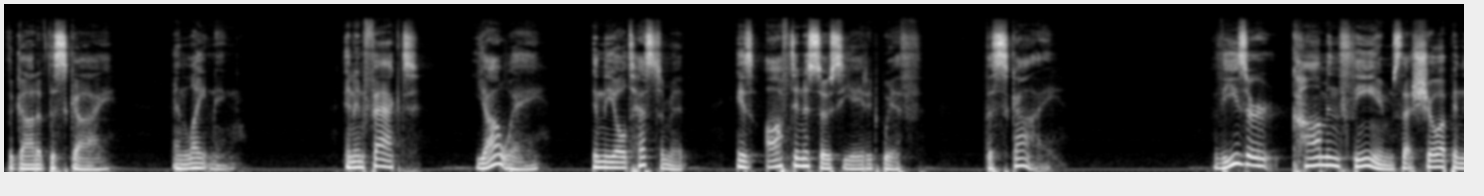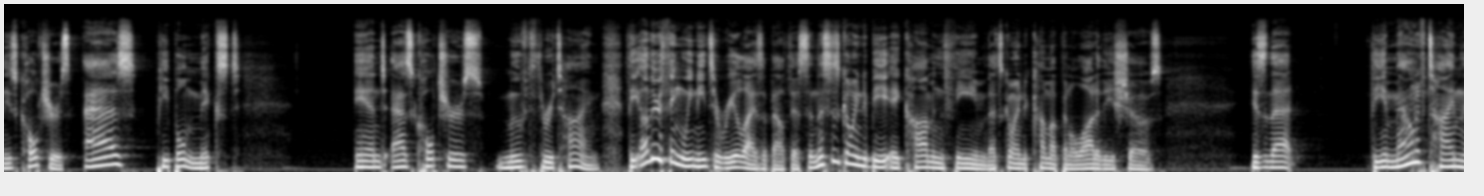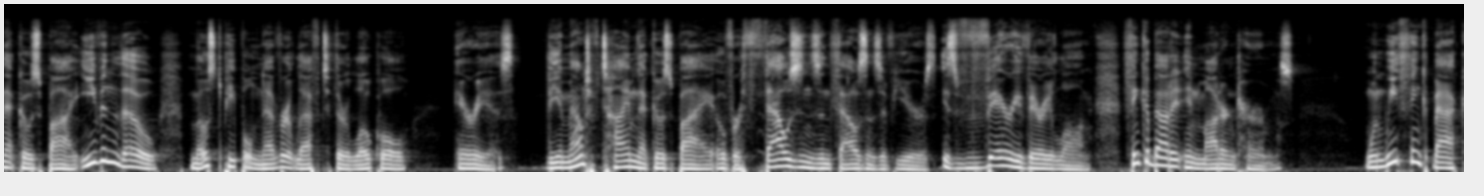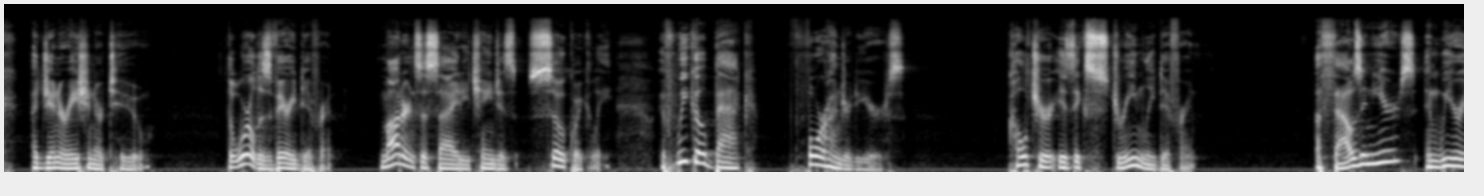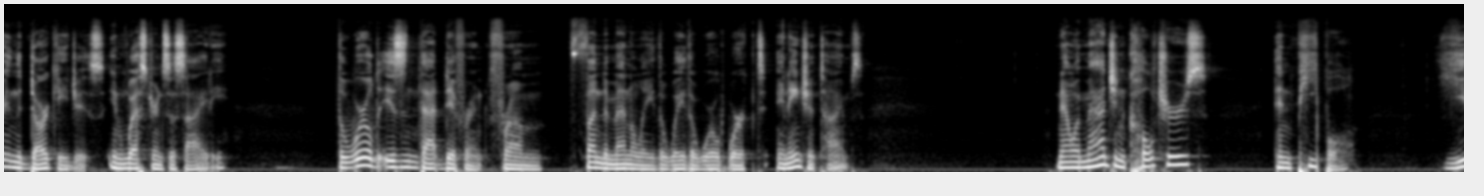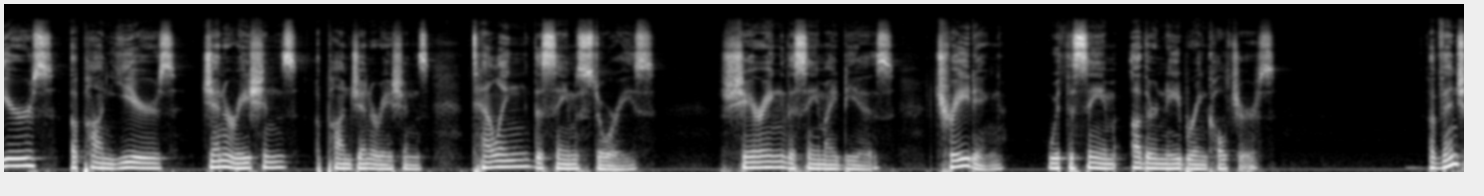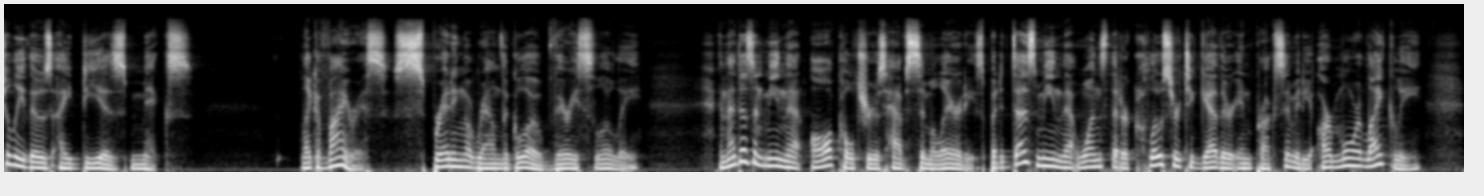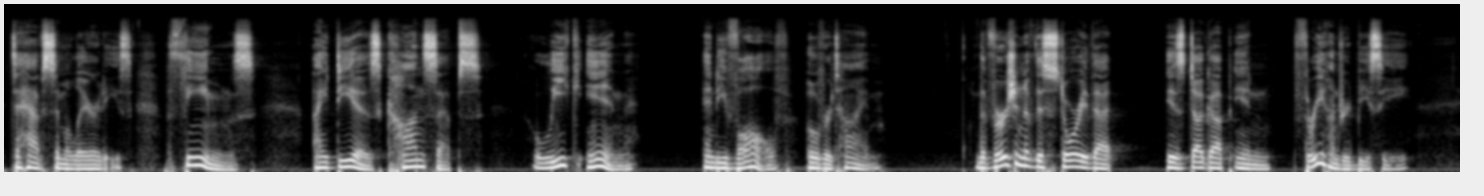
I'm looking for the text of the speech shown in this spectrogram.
the god of the sky and lightning. And in fact, Yahweh in the Old Testament is often associated with the sky. These are common themes that show up in these cultures as people mixed and as cultures moved through time. The other thing we need to realize about this, and this is going to be a common theme that's going to come up in a lot of these shows, is that the amount of time that goes by, even though most people never left their local areas, the amount of time that goes by over thousands and thousands of years is very, very long. Think about it in modern terms. When we think back a generation or two, the world is very different. Modern society changes so quickly. If we go back 400 years, culture is extremely different. A thousand years, and we are in the dark ages in Western society. The world isn't that different from fundamentally the way the world worked in ancient times. Now imagine cultures and people, years upon years, generations upon generations, telling the same stories, sharing the same ideas, trading with the same other neighboring cultures. Eventually, those ideas mix like a virus spreading around the globe very slowly. And that doesn't mean that all cultures have similarities, but it does mean that ones that are closer together in proximity are more likely to have similarities. Themes, ideas, concepts leak in and evolve over time. The version of this story that is dug up in 300 BC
